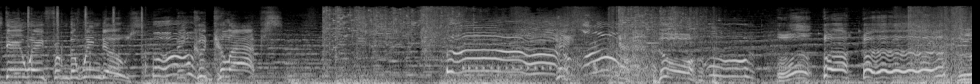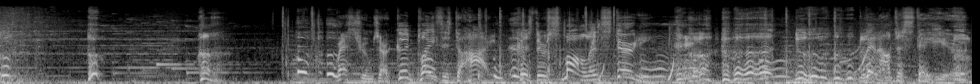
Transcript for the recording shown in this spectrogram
Stay away from the windows. They could collapse. Oh. Oh. Restrooms are good places to hide because they're small and sturdy. then I'll just stay here.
